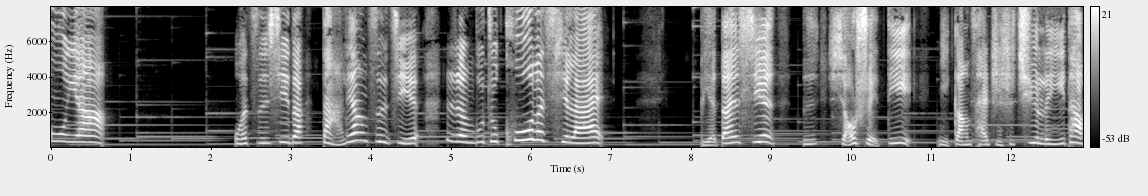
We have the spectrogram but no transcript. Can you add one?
物呀？我仔细的打量自己，忍不住哭了起来。别担心，嗯，小水滴，你刚才只是去了一趟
